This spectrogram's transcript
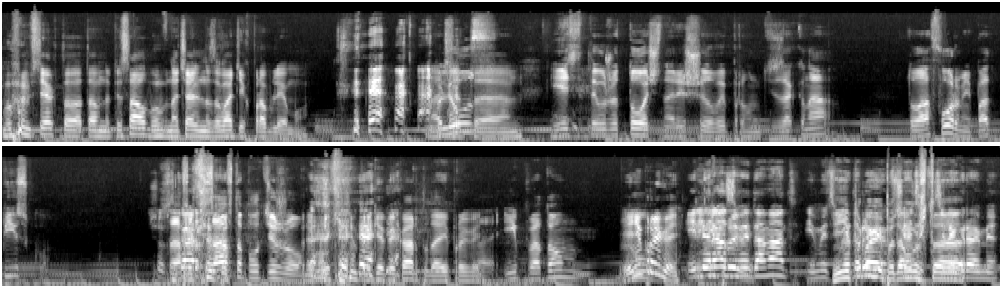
будем всех, кто там написал, будем вначале называть их проблему. Плюс- э, Если ты уже точно решил выпрыгнуть из окна, то оформи подписку с, с ав- карты? с автоплатежом. прикрепи прикрепи карту, да, и прыгай. Да, И потом... И не ну, прыгай. Или И не разовый прыгай. донат, и мы И тебя не прыгай, потому что- Телеграме.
